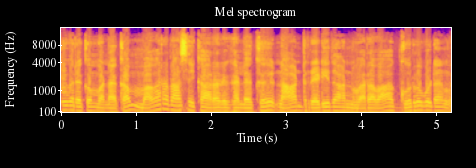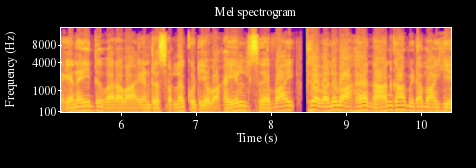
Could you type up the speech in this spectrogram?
அனைவருக்கும் வணக்கம். மகர ராசிக்காரர்களுக்கு நான் ரெடிதான் வரவா குருவுடன் இணைந்து வரவா என்று சொல்லக்கூடிய வகையில் செவ்வாய் மிக வலுவாக நான்காம் இடமாகிய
